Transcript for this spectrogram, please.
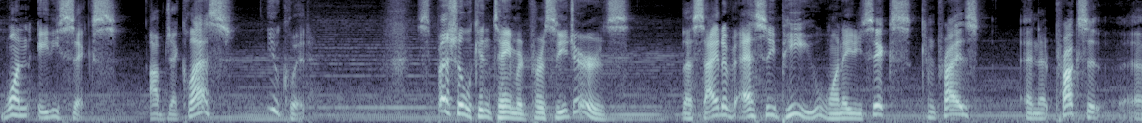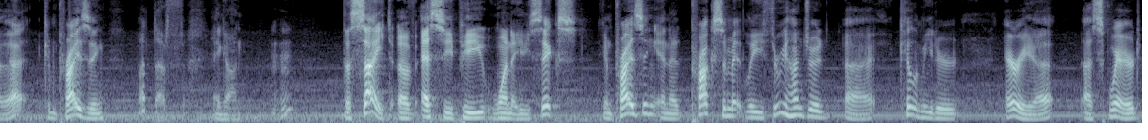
186. Object class Euclid. Special containment procedures. The site of SCP 186 comprised an approximate uh, comprising what the f- hang on. The site of SCP 186, comprising an approximately 300 uh, kilometer area, uh, squared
